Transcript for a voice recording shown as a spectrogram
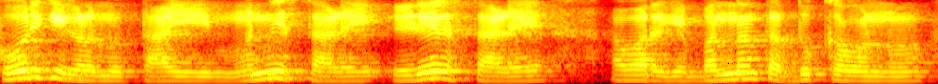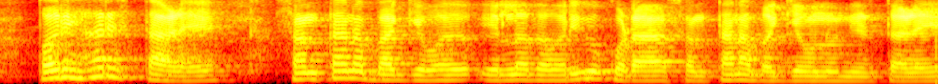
ಕೋರಿಕೆಗಳನ್ನು ತಾಯಿ ಮನ್ನಿಸ್ತಾಳೆ, ಈಡೇರಿಸ್ತಾಳೆ, ಅವರಿಗೆ ಬಂದಂಥ ದುಃಖವನ್ನು ಪರಿಹರಿಸ್ತಾಳೆ, ಸಂತಾನ ಭಾಗ್ಯವ ಇಲ್ಲದವರಿಗೂ ಕೂಡ ಸಂತಾನ ಭಾಗ್ಯವನ್ನು ನೀಡ್ತಾಳೆ.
